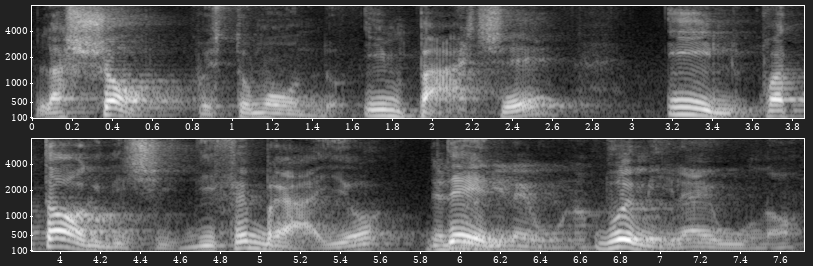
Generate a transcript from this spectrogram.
lasciò questo mondo in pace il 14 di febbraio Del del 2001. 2001.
